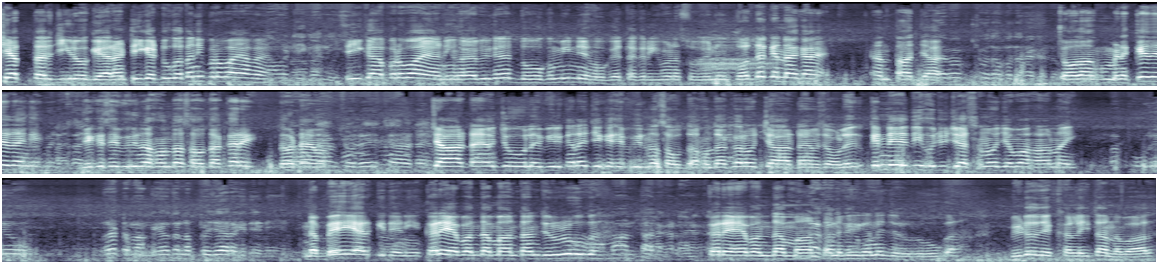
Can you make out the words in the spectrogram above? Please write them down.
76011 ਟੀਕਾ ਟੂਕਾ ਤਾਂ ਨਹੀਂ ਭਰਵਾਇਆ ਹੋਇਆ? ਨਾ ਠੀਕ ਹੈ ਨਹੀਂ। ਟੀਕਾ ਭਰਵਾਇਆ ਨਹੀਂ ਹੋਇਆ। ਵੀਰ ਕਹਿੰਦੇ 2 ਕੁ ਮਹੀਨੇ ਹੋ ਗਏ ਤਕਰੀਬਨ ਸੂਈ ਨੂੰ। ਦੁੱਧ ਕਿੰਨਾ ਕਾ ਅੰਦਾਜ਼ਾ? 14 15 ਕਿਲੋ। 14 ਮਿੰਟ ਕੇ ਦੇ ਦਾਂਗੇ। ਜੇ ਕਿਸੇ ਵੀਰ ਨਾਲ ਹੁੰਦਾ ਸੌਦਾ ਘਰੇ ਦੋ ਟਾਈਮ ਚਾਰ ਟਾਈਮ ਚੋਲੇ ਵੀਰ ਕਹਿੰਦੇ ਜੇ ਕਿਸੇ ਵੀਰ ਨਾਲ ਸੌਦਾ ਹੁੰਦਾ ਘਰੋਂ ਚਾਰ ਟਾਈਮ ਚੋਲੇ। ਕਿੰਨੇ ਦੀ ਹੋ ਜੂ ਜੈਸਨੋ ਜਮਾ ਹਾਂ? ਨਹੀਂ ਬਸ ਪੂਰੇ ਘੱਟ ਮੰਗਿਆ ਤਾਂ 90000 ਕੀ ਦੇਣੇ 90000 ਕੀ ਦੇਣੀ ਹੈ ਘਰੇ ਆ ਬੰਦਾ ਮਾਨਤਾਨ ਜ਼ਰੂਰ ਹੋਊਗਾ। ਮਾਨਤਾ ਨਾ ਕਰਦੇ ਘਰੇ ਆ ਬੰਦਾ ਮਾਨਤਾਨ ਵੀ ਕਹਿੰਦੇ ਜ਼ਰੂਰ ਹੋਊਗਾ। ਵੀਡੀਓ ਦੇਖਣ ਲਈ ਧੰਨਵਾਦ।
